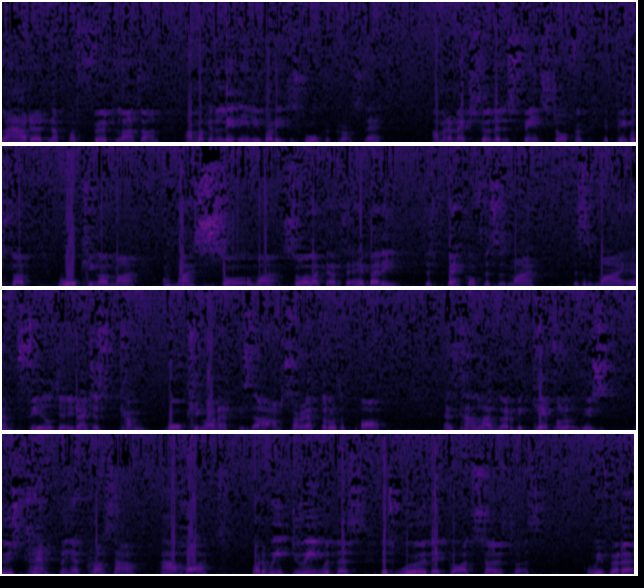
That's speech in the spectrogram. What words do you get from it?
plowed it and I've put fertilizer on, I'm not going to let anybody just walk across that. I'm going to make sure that it's fenced off. If, if people start walking on my on my soil, my soil like that, I'm say, hey buddy, just back off. This is my this is my um, field here. You don't just come walking on it. He says, oh, I'm sorry, I thought it was a path. And it's kind of like we've got to be careful who's who's trampling across our, our heart. What are we doing with this, this word that God sows to us? We've got a,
